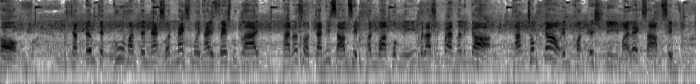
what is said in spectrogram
ทองจัดเต็ม 7 คู่มันเต็มแม็กซ์บนแม็กซ์มวยไทย Facebook Live ถ่ายทอดสดจันทร์ที่ 30 ธันวาคมนี้ เวลา 18 นาฬิกา ทางช่อง 9 m c o t HD หมายเลข 30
